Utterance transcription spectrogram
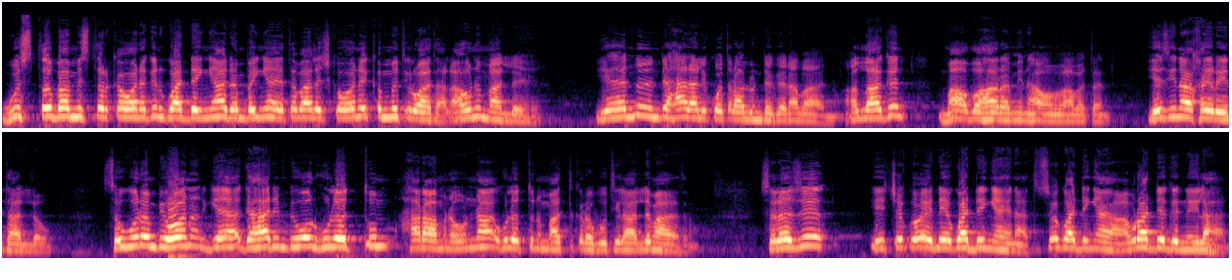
ውስጥ በምስጥር ከሆነ ግን ጓደኛ ደንበኛ የተባለች ከሆነ ቅምጥ ይሏታል። አሁንም አለ ይህንን እንደ ሀላል ይቆጥራሉ እንደገና ማለት ነው። አላህ ግን ማ ظهረ ሚንሃ ወማበጠን የዚና ኸይሬት አለው ስውርም ቢሆን ገሃድም ቢሆን ሁለቱም ሐራም ነውና ሁለቱንም አትቅረቡት ይላል ማለት ነው። ስለዚህ የጓደኛ ናት እሱ የጓደኛ አብሮ አደግን ይልሃል።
